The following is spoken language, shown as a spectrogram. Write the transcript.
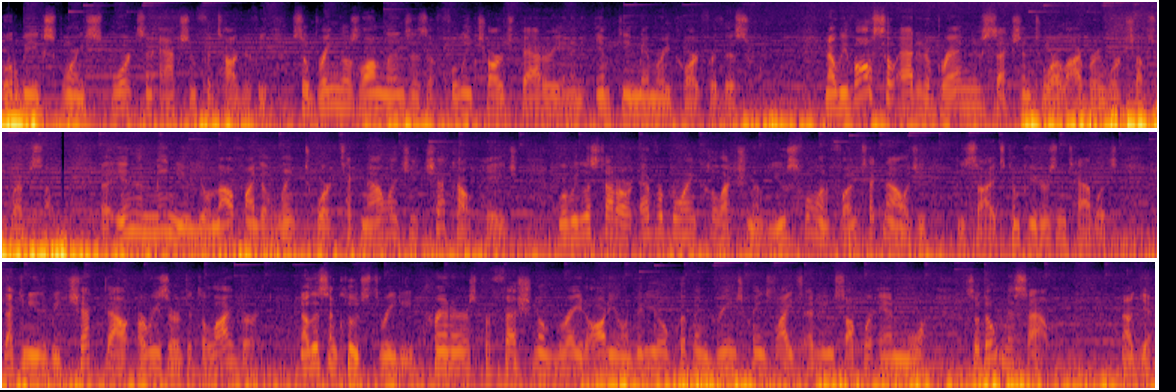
We'll be exploring sports and action photography, so bring those long lenses, a fully charged battery, and an empty memory card for this one. Now we've also added a brand new section to our Library Workshops website. Uh, in the menu, you'll now find a link to our technology checkout page where we list out our ever-growing collection of useful and fun technology, besides computers and tablets, that can either be checked out or reserved at the library. Now this includes 3D printers, professional grade audio and video equipment, green screens, lights, editing software, and more. So don't miss out. Now again,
